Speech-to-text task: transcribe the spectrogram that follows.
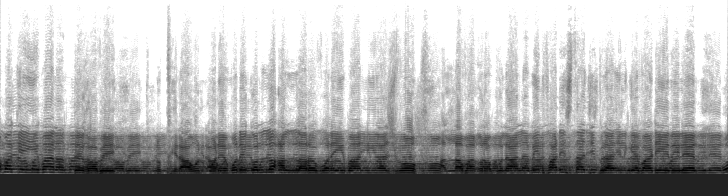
আমাকে ঈমান আনতে হবে। ফিরাউন মনে মনে করল, আল্লাহর উপরে ঈমান নিয়ে আসব। আল্লাহ পাক রব্বুল আলামিন ফারিস্তা জিবরাইলকে পাঠিয়ে দিলেন, ও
